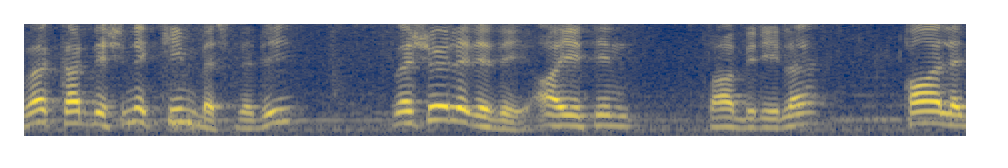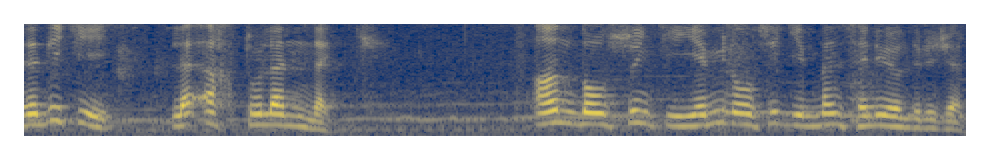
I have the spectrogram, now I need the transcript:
Ve kardeşine kim besledi? Ve şöyle dedi ayetin tabiriyle Kale dedi ki le ehtulennek And olsun ki, yemin olsun ki ben seni öldüreceğim.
